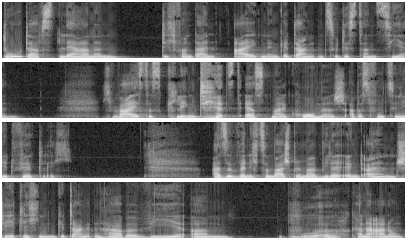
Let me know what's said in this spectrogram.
Du darfst lernen, dich von deinen eigenen Gedanken zu distanzieren. Ich weiß, das klingt jetzt erstmal komisch, aber es funktioniert wirklich. Also wenn ich zum Beispiel mal wieder irgendeinen schädlichen Gedanken habe, wie, ähm, äh, keine Ahnung,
